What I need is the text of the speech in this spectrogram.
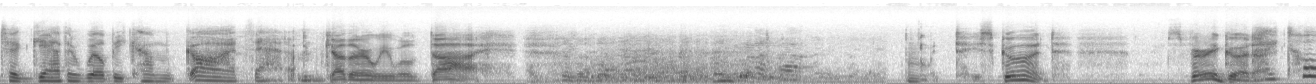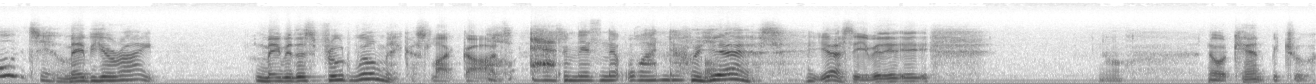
Together we'll become gods, Adam. Together we will die. Mm, it tastes good. It's very good. I told you. Maybe you're right. Maybe this fruit will make us like gods. Oh, Adam, isn't it wonderful? Oh, yes. Yes, Eve. It, it, it- No. No, it can't be true.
